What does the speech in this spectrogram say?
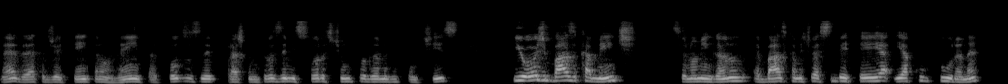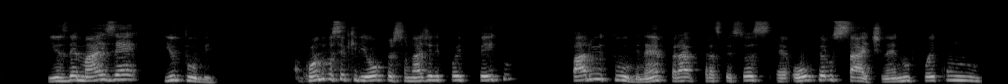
né, da década de 80, 90, todos os, praticamente todas as emissoras tinham programas infantis, e hoje, basicamente, se eu não me engano, é basicamente o SBT e a, e a cultura, né? E os demais é YouTube quando você criou o personagem, ele foi feito para o YouTube, né? Para as pessoas, é, ou pelo site, né? Não foi com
